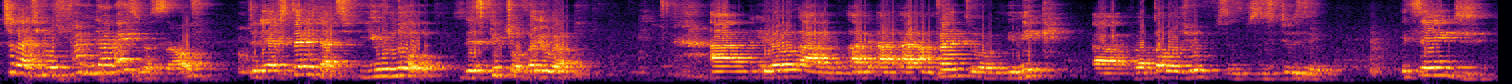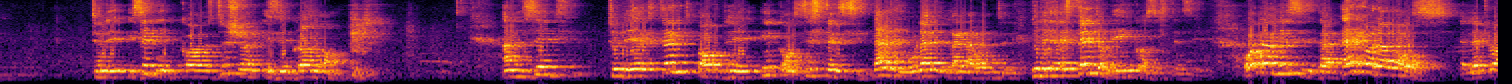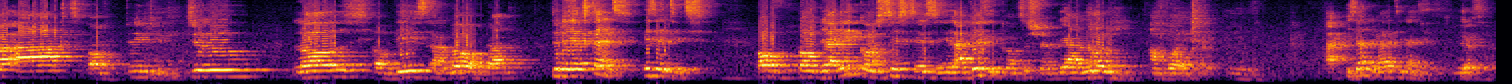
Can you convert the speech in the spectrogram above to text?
So that you familiarize yourself to the extent that you know the scripture very well. And you know, um, I'm trying to mimic uh, Brother since, since Tuesday. It said to the, he said the constitution is a ground. And he said to the extent of the inconsistency, that is the, that is the line I want to, to the extent of the inconsistency. What that means is that any other laws, electoral act of 2022, laws of this and law of that, to the extent, isn't it, of, of their inconsistency against the constitution, they are null and void. Mm. Uh, is that the right thing I said? Yes, sir.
